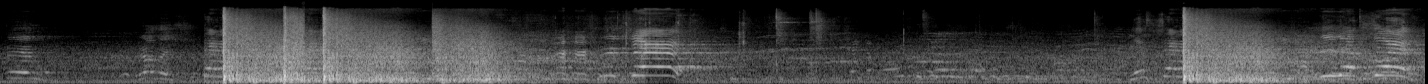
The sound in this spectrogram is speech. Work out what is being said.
W tył, rozejść się. Krycie! Linia trzech!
